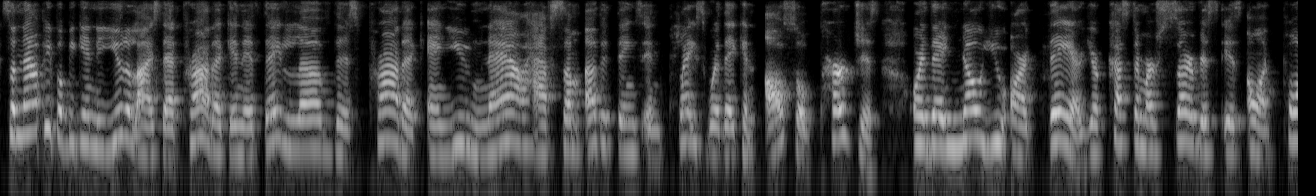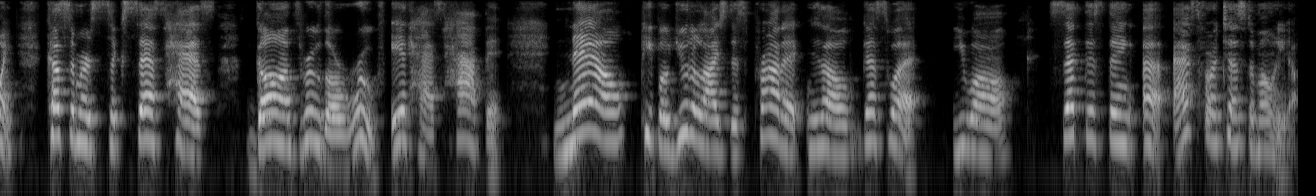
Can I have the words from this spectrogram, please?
So now people begin to utilize that product. And if they love this product and you now have some other things in place where they can also purchase or they know you are there, your customer service is on point, customer success has gone through the roof, it has happened. Now people utilize this product. You know, guess what? You all set this thing up. Ask for a testimonial.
